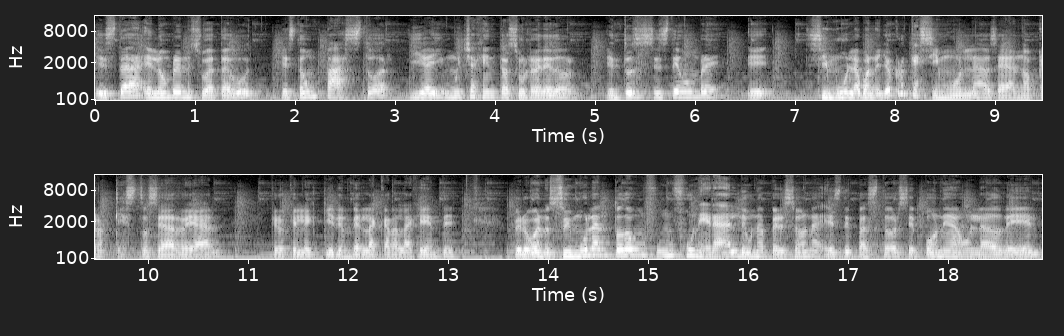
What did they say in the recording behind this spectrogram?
Está el hombre en su ataúd, está un pastor y hay mucha gente a su alrededor. Entonces este hombre eh, simula, bueno, yo creo que simula, o sea, no creo que esto sea real. Creo que le quieren ver la cara a la gente. Pero bueno, simulan todo un, un funeral de una persona. Este pastor se pone a un lado de él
